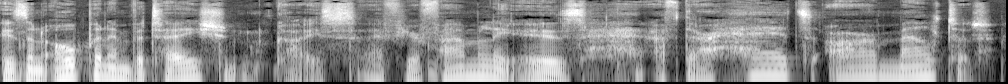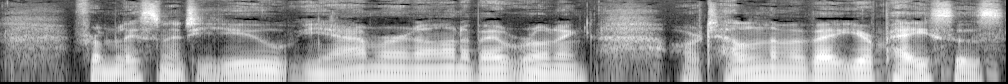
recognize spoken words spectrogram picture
is an open invitation, guys. If your family is, if their heads are melted from listening to you yammering on about running, or telling them about your paces,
